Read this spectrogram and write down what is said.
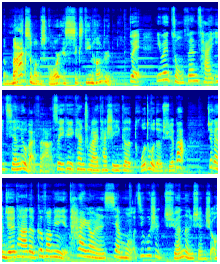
The maximum score is sixteen hundred. 对，因为总分才一千六百分啊，所以可以看出来他是一个妥妥的学霸。就感觉他的各方面也太让人羡慕了，几乎是全能选手。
